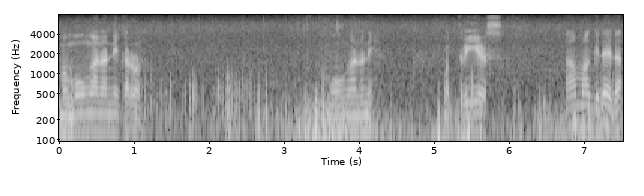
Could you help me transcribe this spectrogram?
mamunga na ni karon. Mamunga na ni. Mag 3 years. Tama gid da.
